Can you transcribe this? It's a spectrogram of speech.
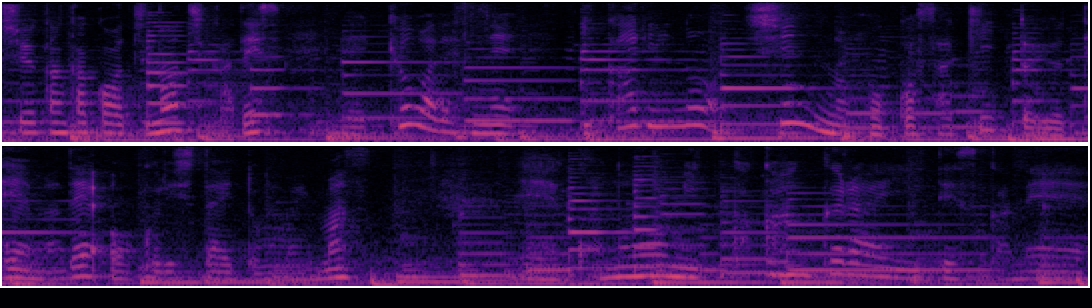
ス習慣化コーチのちかです、えー、今日はですね怒りの真の矛先というテーマでお送りしたいと思います、えー、この3日間くらいですかね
